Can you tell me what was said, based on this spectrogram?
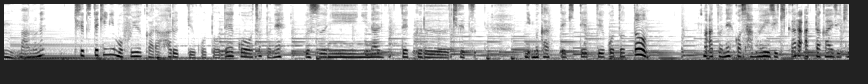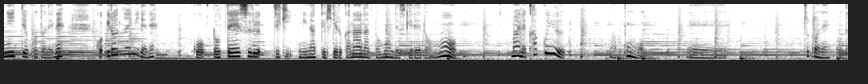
うん。まあ、あのね季節的にも冬から春っていうことでこうちょっとね薄着になってくる季節に向かってきてっていうことと、まあ、あとねこう寒い時期からあったかい時期にっていうことでねこういろんな意味でねこう露呈する時期になってきてるかななんて思うんですけれどもまあね各有、まあ、ポンも、えー、ちょっとねこう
